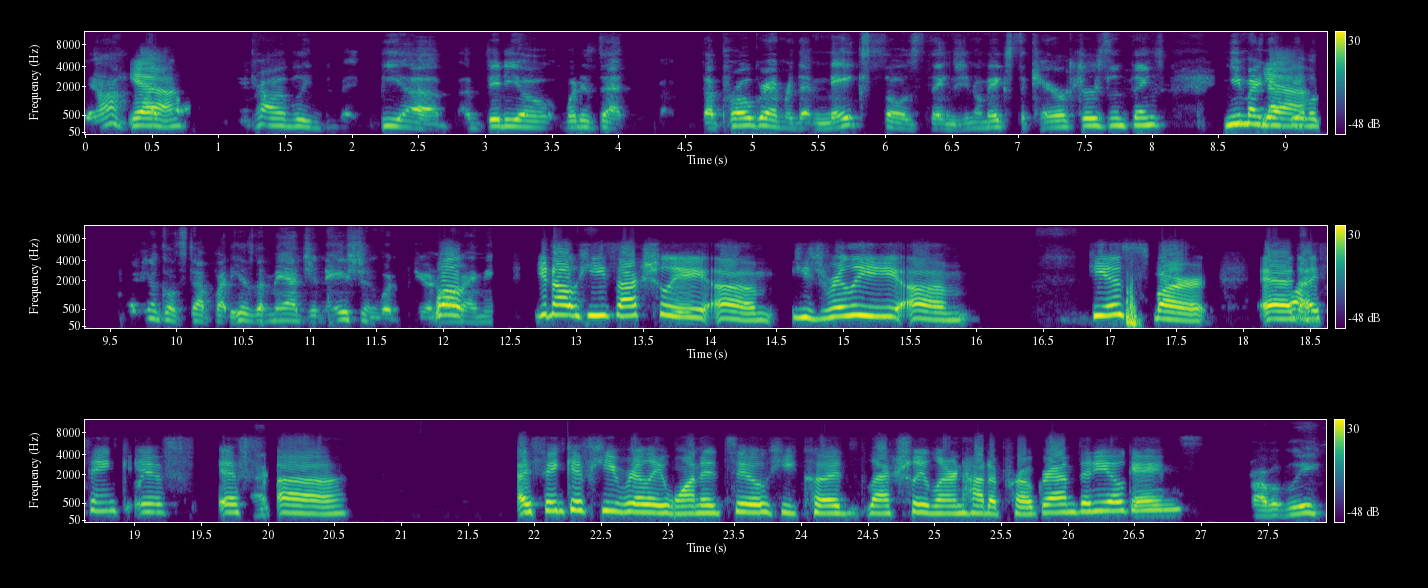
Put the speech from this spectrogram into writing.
yeah, Yeah. Probably be a, a video. What is that? The programmer that makes those things, you know, makes the characters and things. He might not Yeah. be able to do technical stuff, but his imagination would. You know Well, what I mean? You know, he's actually um he's really um he is smart and I think if if uh I think if he really wanted to, he could actually learn how to program video games. Probably.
